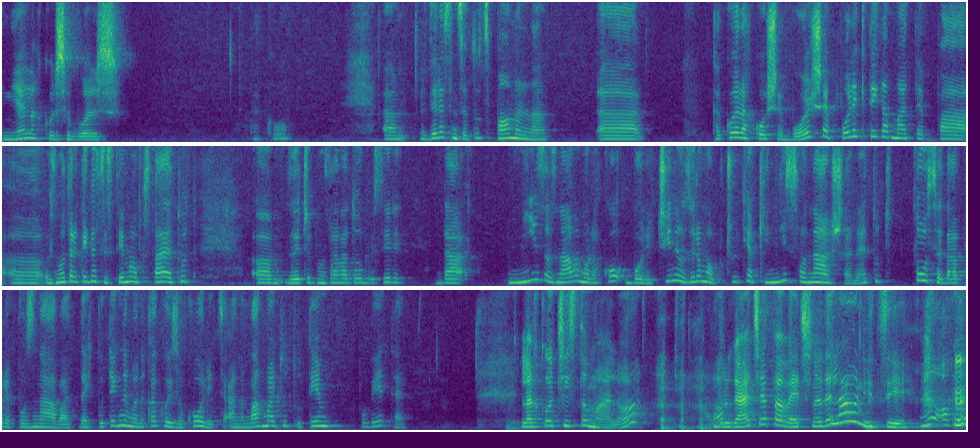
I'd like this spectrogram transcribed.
in je lahko še boljši. Tako. Um, zdaj sem se tudi spomnila, uh, kako je lahko še boljše. Poleg tega imate pa uh, znotraj tega sistema obstaja tudi, um, zdaj, če bom znala to besedi, da mi zaznavamo lahko bolečine oziroma občutja, ki niso naše. Ne? Tudi to se da prepoznavati, da jih potegnemo nekako iz okolice. A nam lahko tudi o tem povete? Lahko čisto malo, malo, drugače pa več na delavnici. No, okay,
